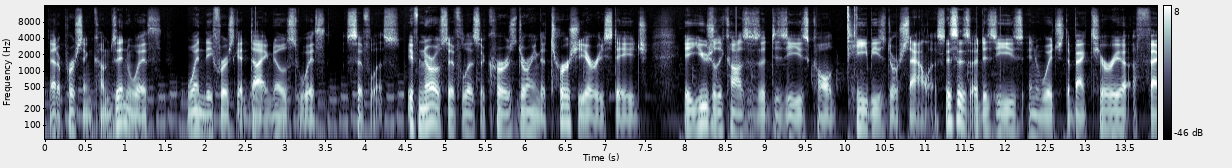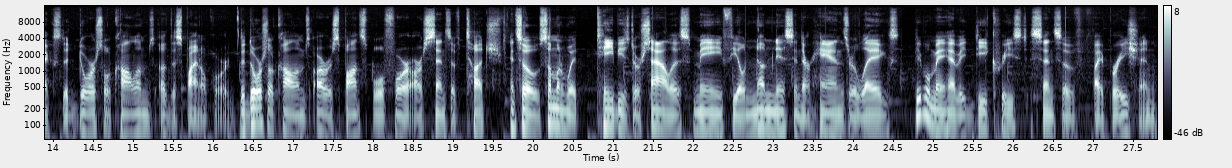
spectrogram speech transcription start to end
that a person comes in with when they first get diagnosed with syphilis. If neurosyphilis occurs during the tertiary stage, it usually causes a disease called tabes dorsalis. This is a disease in which the bacteria affects the dorsal columns of the spinal cord. The dorsal columns are responsible for our sense of touch, and so someone with tabes dorsalis may feel numbness in their hands or legs. People may have a decreased sense of vibration,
